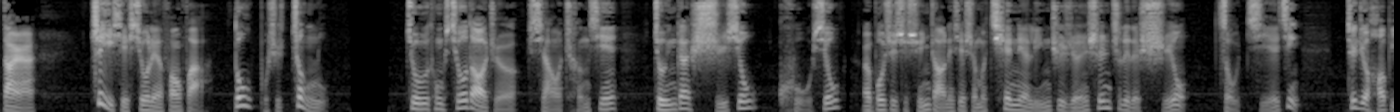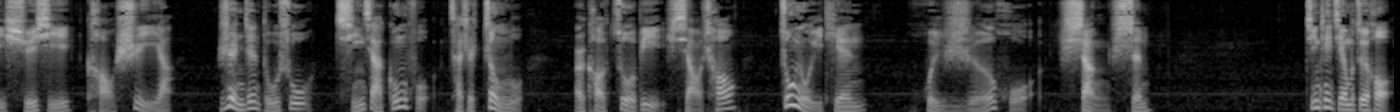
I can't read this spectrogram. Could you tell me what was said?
当然，这些修炼方法都不是正路，就如同修道者想要成仙，就应该实修苦修，而不是去寻找那些什么千年灵芝、人参之类的实用，走捷径。这就好比学习考试一样，认真读书、勤下功夫才是正路，而靠作弊、小抄，终有一天会惹火上身。今天节目最后，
